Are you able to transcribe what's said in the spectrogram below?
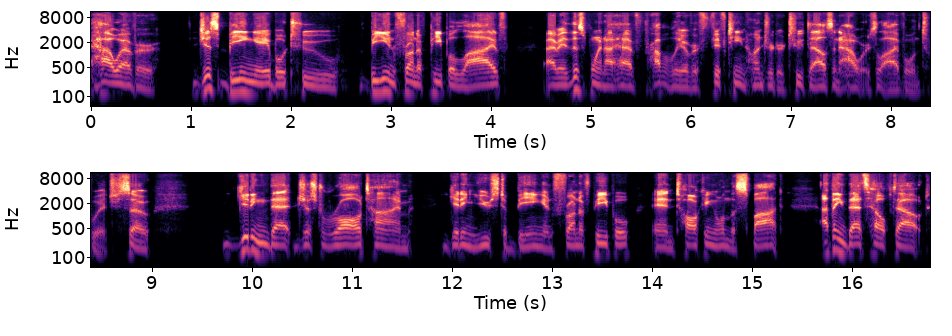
However, just being able to be in front of people live I mean, at this point, I have probably over 1,500 or 2,000 hours live on Twitch. So getting that just raw time, getting used to being in front of people and talking on the spot, I think that's helped out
